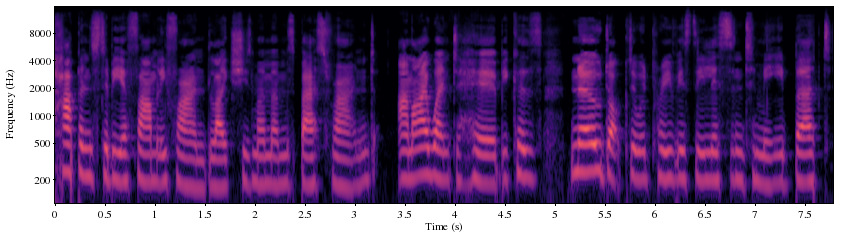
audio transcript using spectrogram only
happens to be a family friend like she's my mum's best friend and i went to her because no doctor would previously listen to me but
